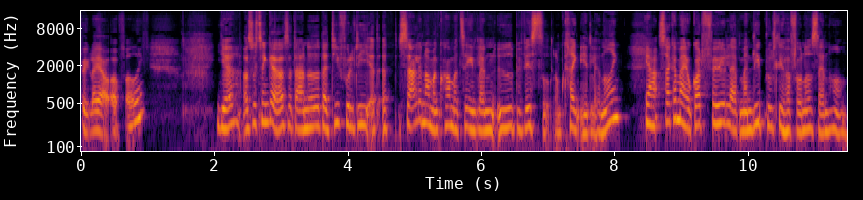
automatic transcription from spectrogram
føler, jeg er offeret. Ikke? Ja, og så tænker jeg også, at der er noget værdifuldt i, at, at særligt når man kommer til en eller anden øget bevidsthed omkring et eller andet, ikke? Ja. så kan man jo godt føle, at man lige pludselig har fundet sandheden.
